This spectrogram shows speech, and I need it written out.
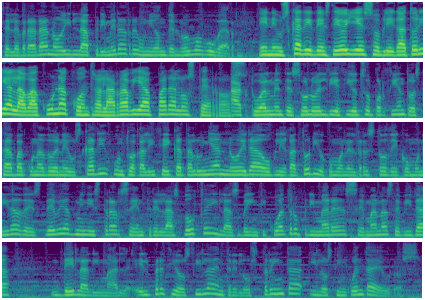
celebrarán hoy la primera reunión del nuevo Gobierno. En Euskadi desde hoy es obligatoria la vacuna contra la rabia para los perros. Actualmente solo el 18% está vacunado en Euskadi, junto a Galicia y Cataluña no era obligatorio como en el resto de comunidades. Debe administrarse entre las 12 y las 24 primeras semanas de vida del animal. El precio oscila entre los 30 y los 50 euros.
